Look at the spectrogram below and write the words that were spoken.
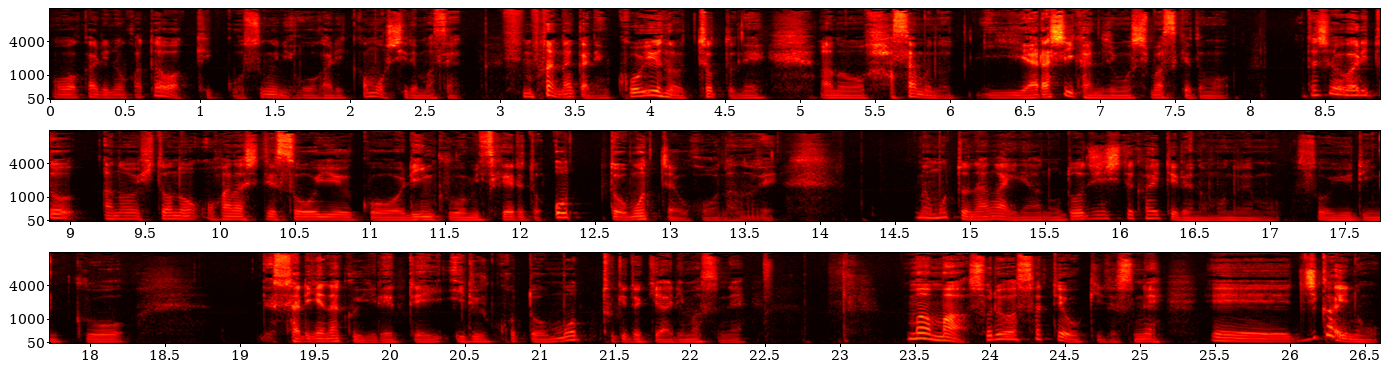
お分かりの方は結構すぐにお分かりかもしれません。まあなんかね、こういうのをちょっとね、あの、挟むの、いやらしい感じもしますけども、私は割と、あの、人のお話でそういう、こう、リンクを見つけると、おっと思っちゃう方なので、まあもっと長いね、あの、同人誌で書いてるようなものでも、そういうリンクを、さりげなく入れていることも時々ありますね。まあまあ、それはさておきですね、えー、次回の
